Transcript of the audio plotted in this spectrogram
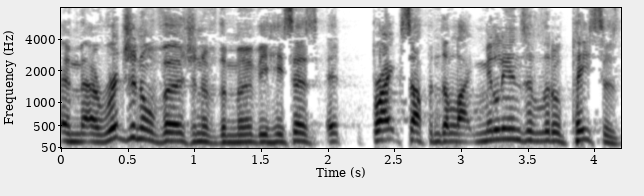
in the original version of the movie, he says it breaks up into like millions of little pieces,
